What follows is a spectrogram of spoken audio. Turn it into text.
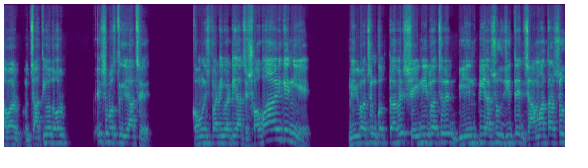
আবার জাতীয় দল এই সমস্ত কি আছে, কমিউনিস্ট পার্টি পার্টি আছে, সবাইকে নিয়ে নির্বাচন করতে হবে। সেই নির্বাচনে বিএনপি আসুক জিতে, জামাত আসুক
